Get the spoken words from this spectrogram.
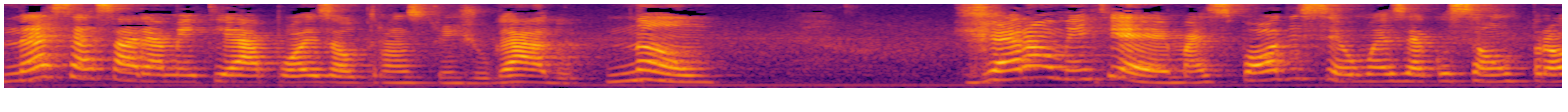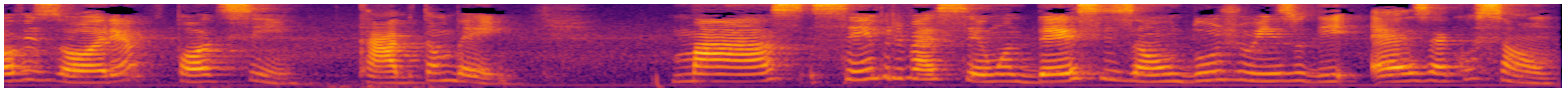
Necessariamente é após ao trânsito em julgado? Não. Geralmente é, mas pode ser uma execução provisória? Pode sim, cabe também mas sempre vai ser uma decisão do juízo de execução.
